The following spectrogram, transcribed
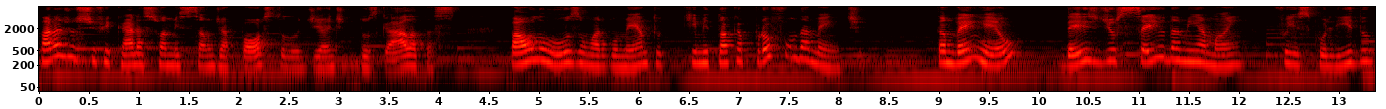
Para justificar a sua missão de apóstolo diante dos Gálatas, Paulo usa um argumento que me toca profundamente. Também eu, desde o seio da minha mãe, fui escolhido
